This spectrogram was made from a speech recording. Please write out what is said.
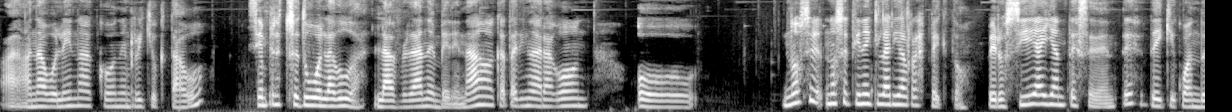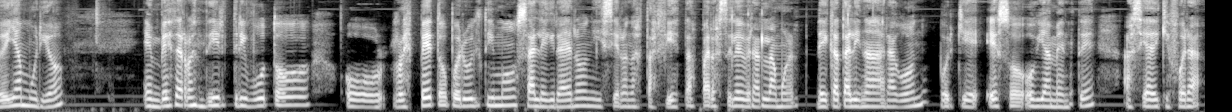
a Ana Bolena con Enrique VIII, siempre se tuvo la duda, ¿la habrán envenenado a Catalina de Aragón o no se, no se tiene claridad al respecto, pero sí hay antecedentes de que cuando ella murió, en vez de rendir tributo o respeto por último, se alegraron y hicieron hasta fiestas para celebrar la muerte de Catalina de Aragón, porque eso obviamente hacía de que fuera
